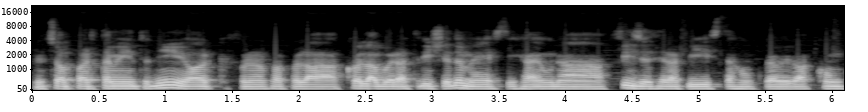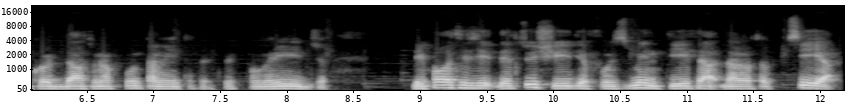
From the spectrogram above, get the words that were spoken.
nel suo appartamento di New York furono proprio la collaboratrice domestica e una fisioterapista con cui aveva concordato un appuntamento per quel pomeriggio. L'ipotesi del suicidio fu smentita dall'autopsia.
